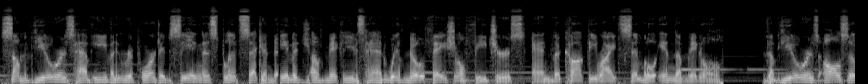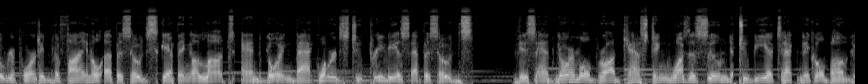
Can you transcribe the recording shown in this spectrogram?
Some viewers have even reported seeing a split second image of Mickey's head with no facial features and the copyright symbol in the middle. The viewers also reported the final episode skipping a lot and going backwards to previous episodes. This abnormal broadcasting was assumed to be a technical bug,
